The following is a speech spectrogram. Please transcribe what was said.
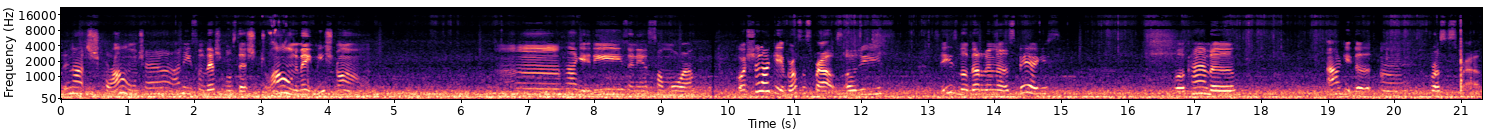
They're not strong, child. I need some vegetables that's strong to make me strong. Uh, I get these and then some more or should I get Brussels sprouts, OGs? These look better than the asparagus. Well, kind of. I'll get the um, Brussels sprouts.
